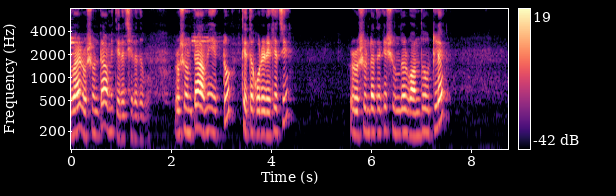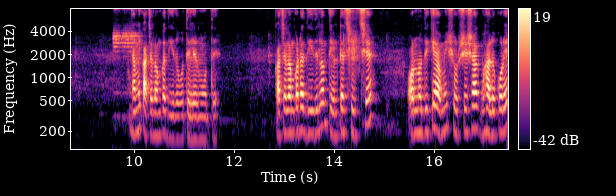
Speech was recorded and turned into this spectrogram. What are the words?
এবার রসুনটা আমি তেলে ছেড়ে দেবো। রসুনটা আমি একটু থেতো করে রেখেছি। রসুনটা থেকে সুন্দর গন্ধ উঠলে আমি কাঁচা লঙ্কা দিয়ে দেবো তেলের মধ্যে। কাঁচা লঙ্কাটা দিয়ে দিলাম, তেলটা ছিটছে অন্যদিকে আমি সর্ষে শাক ভালো করে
